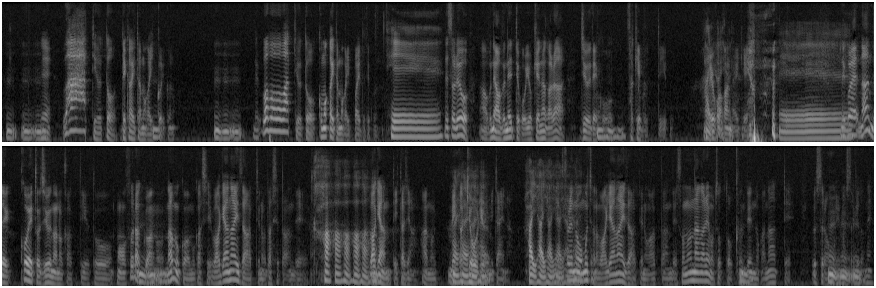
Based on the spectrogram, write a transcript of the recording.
で「わー」って言うとでかい弾が1個いくの。でわわわわって言うと細かい球がいっぱい出てくるへでそれを危ね危ねってこう避けながら銃でこう叫ぶっていうよくわかんないゲー。ムでこれなんで声と銃なのかっていうと、まあ、おそらくあの、ナムコは昔ワギャナイザーっていうのを出してたんでワギャンって言ったじゃん。あのメカ恐竜みたいな。はいはいはいはいそれのおもちゃのワギャナイザーっていうのがあったんでその流れもちょっと組んでんのかなってうっすら思いましたけどね。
